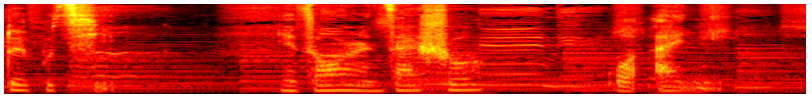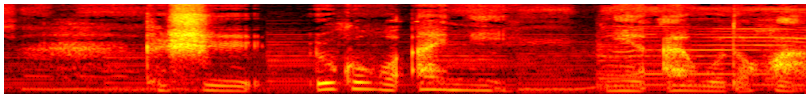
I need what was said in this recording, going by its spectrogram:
对不起，也总有人在说我爱你。可是，如果我爱你，你也爱我的话，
